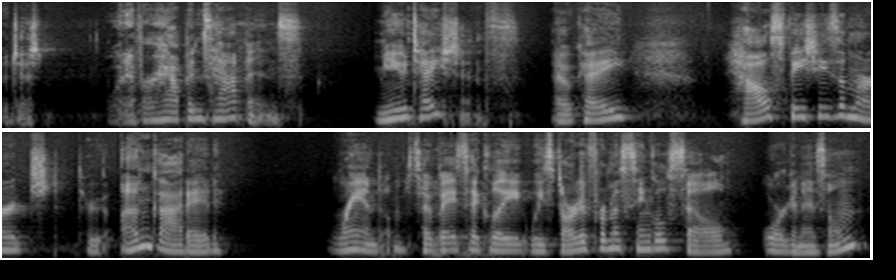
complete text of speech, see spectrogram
So just whatever happens, happens. Mutations. Okay. How species emerged through unguided, random. So mm-hmm. basically, we started from a single cell organism,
